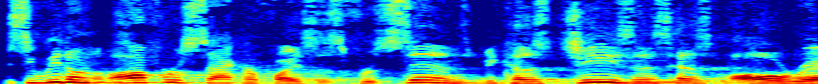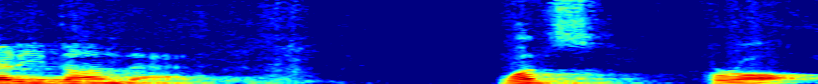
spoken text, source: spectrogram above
You see, we don't offer sacrifices for sins because Jesus has already done that. Once for all.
